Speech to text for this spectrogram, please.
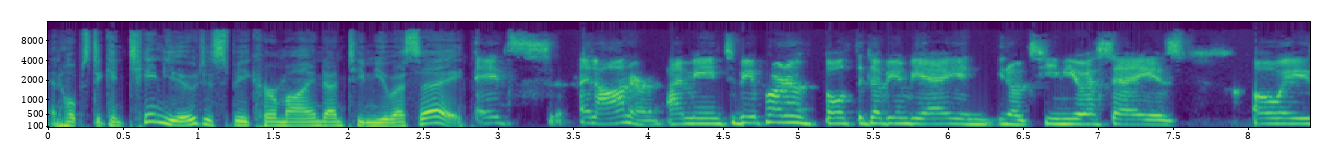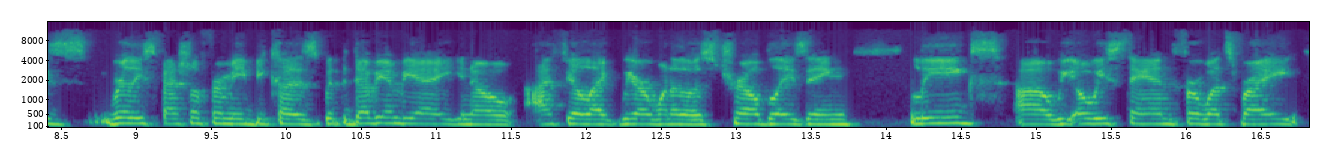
and hopes to continue to speak her mind on Team USA. It's an honor. I mean, to be a part of both the WNBA and, you know, Team USA is always really special for me because with the WNBA, you know, I feel like we are one of those trailblazing leagues. Uh, we always stand for what's right.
